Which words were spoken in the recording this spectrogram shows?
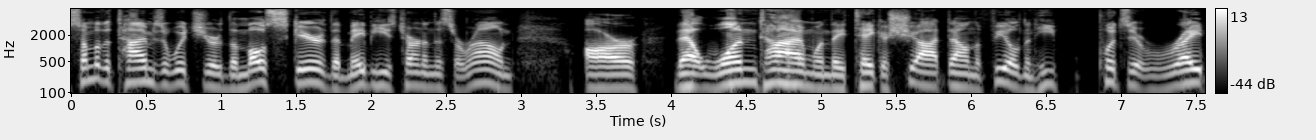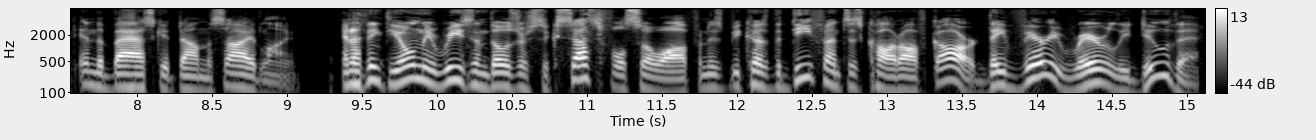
some of the times in which you're the most scared that maybe he's turning this around are that one time when they take a shot down the field and he puts it right in the basket down the sideline. And I think the only reason those are successful so often is because the defense is caught off guard. They very rarely do that.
